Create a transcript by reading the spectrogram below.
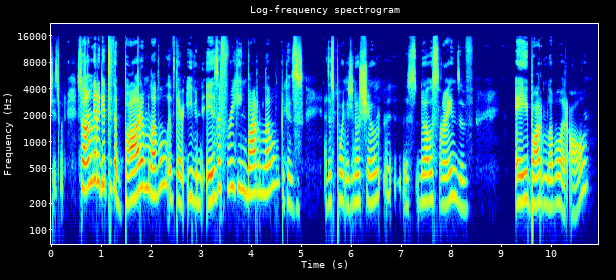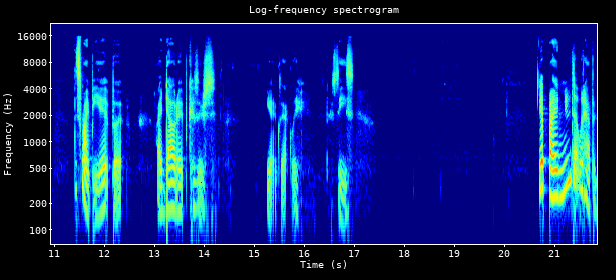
just. So I'm going to get to the bottom level, if there even is a freaking bottom level, because at this point there's no shown, there's no signs of a bottom level at all. This might be it, but I doubt it, because there's, yeah, exactly. There's these. Yep, I knew that would happen.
